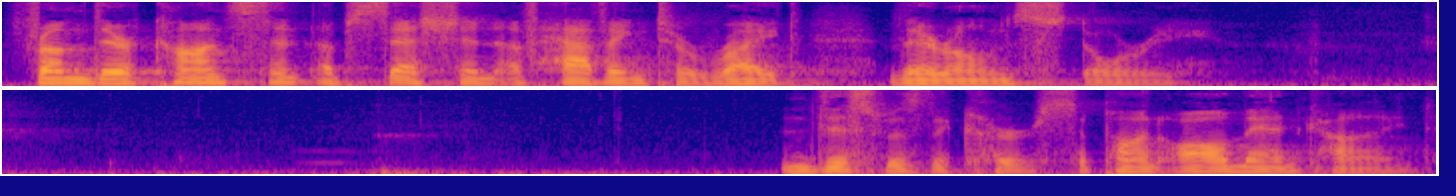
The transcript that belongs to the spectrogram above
from their constant obsession of having to write their own story. This was the curse upon all mankind.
